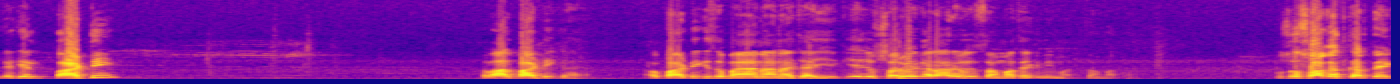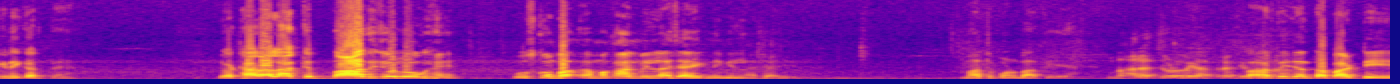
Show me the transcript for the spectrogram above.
लेकिन पार्टी सवाल पार्टी का है। और पार्टी की से बयान आना चाहिए कि ये जो सर्वे करा रहे हैं उसे सहमत है कि नहीं मत- सहमत है। उसको स्वागत करते हैं कि नहीं करते हैं। जो 18 लाख के बाद जो लोग हैं उसको मकान मिलना चाहिए कि नहीं मिलना चाहिए? महत्वपूर्ण बात यह है। भारत जोड़ो यात्रा के भारतीय जनता पार्टी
